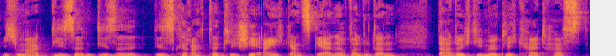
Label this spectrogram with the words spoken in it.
ich mag diese, diese, dieses Charakterklischee eigentlich ganz gerne, weil du dann dadurch die Möglichkeit hast,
